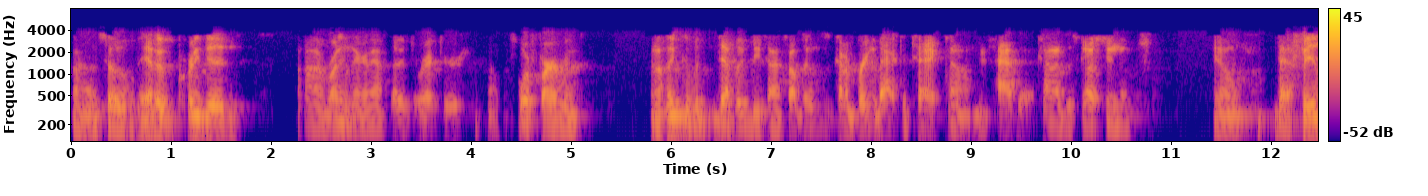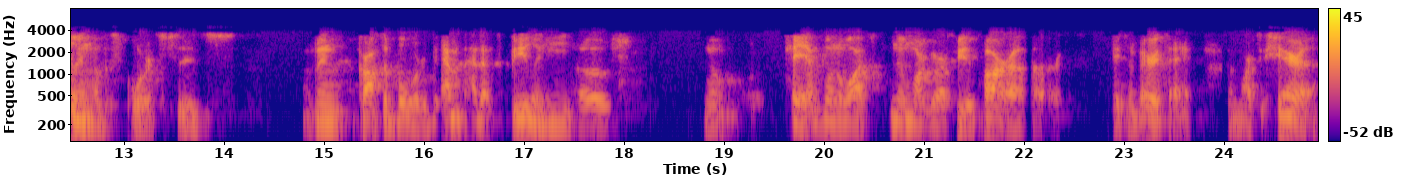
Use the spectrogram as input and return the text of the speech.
Uh, so they had a pretty good uh, running there, an athletic director uh, for Furman. And I think it would definitely be kind of something to kind of bring back to Tech. Um, we've had that kind of discussion of, you know, that feeling of the sports. It's, I mean, across the board. We haven't had that feeling of, you know, hey, I'm going to watch Nomar Garciaparra or Jason Varitek or Mark Teixeira,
